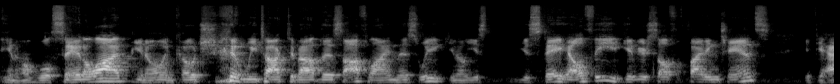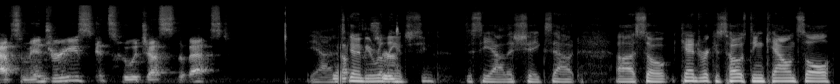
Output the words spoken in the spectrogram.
You know, we'll say it a lot. You know, and coach, we talked about this offline this week. You know, you you stay healthy, you give yourself a fighting chance. If you have some injuries, it's who adjusts the best. Yeah, it's yep, going to be really sure. interesting to see how this shakes out. Uh, so Kendrick is hosting council.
